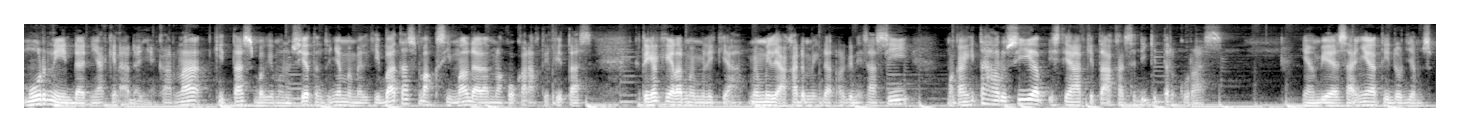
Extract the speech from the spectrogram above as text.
murni dan yakin adanya karena kita sebagai manusia tentunya memiliki batas maksimal dalam melakukan aktivitas. Ketika kita memiliki memilih akademik dan organisasi, maka kita harus siap istirahat kita akan sedikit terkuras. Yang biasanya tidur jam 10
